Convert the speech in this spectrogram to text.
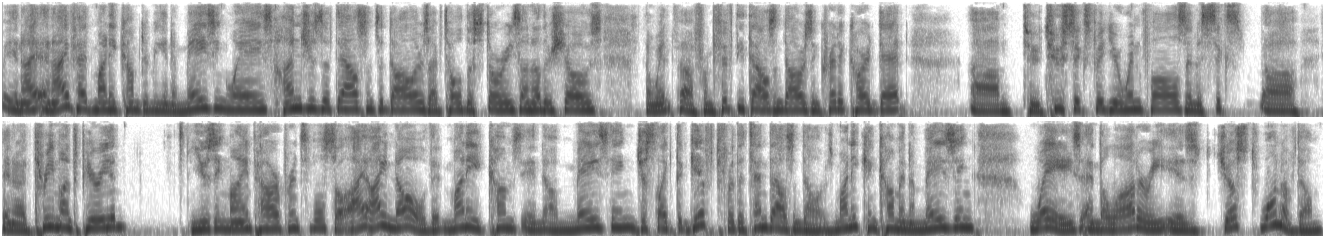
and I, and I've had money come to me in amazing ways, hundreds of thousands of dollars. I've told the stories on other shows. I went uh, from $50,000 in credit card debt um, to two six-figure windfalls in a six uh, in a three-month period using mind power principles. So I, I know that money comes in amazing, just like the gift for the $10,000. Money can come in amazing ways and the lottery is just one of them.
